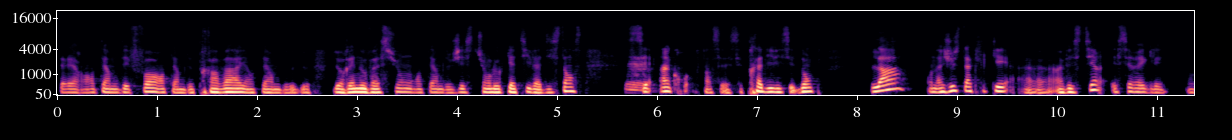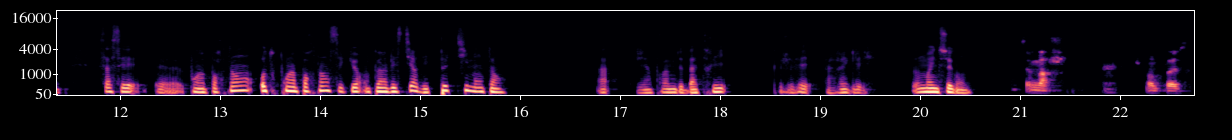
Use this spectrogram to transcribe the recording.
C'est-à-dire en termes d'efforts, en termes de travail, en termes de, rénovation, en termes de gestion locative à distance, c'est, mmh. enfin, c'est, très difficile. Donc là, on a juste à cliquer euh, investir et c'est réglé. Donc ça, c'est point important. Autre point important, c'est qu'on peut investir des petits montants. Ah, j'ai un problème de batterie que je vais régler. Donne-moi une seconde. Ça marche. Je m'en pose.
